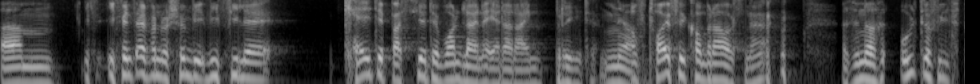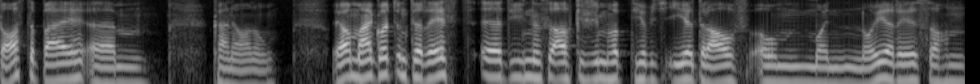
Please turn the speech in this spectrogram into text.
Ähm, Ich, ich finde es einfach nur schön, wie, wie viele kältebasierte One-Liner er da reinbringt. Ja. Auf Teufel komm raus, ne? Es sind noch ultra viel Stars dabei. Ähm, keine Ahnung. Ja, mein Gott, und der Rest, äh, die ich noch so aufgeschrieben habe, die habe ich eher drauf, um mal neuere Sachen.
